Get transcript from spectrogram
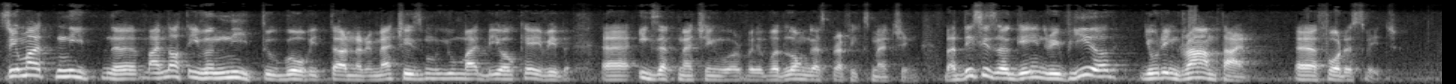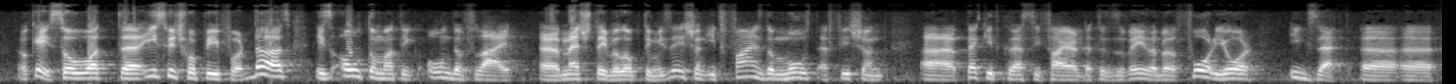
so you might need, uh, might not even need to go with ternary matches. You might be okay with uh, exact matching or with, longest prefix matching. But this is again revealed during runtime uh, for the switch. Okay, so what uh, eSwitch for P4 does is automatic on-the-fly uh, match table optimization. It finds the most efficient uh, packet classifier that is available for your exact uh, uh,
